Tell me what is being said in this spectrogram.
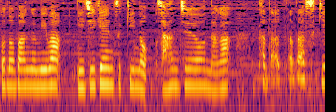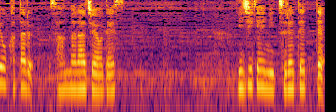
この番組は二次元好きの30女がただただ好きを語るそんなラジオです。二次元に連れてって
